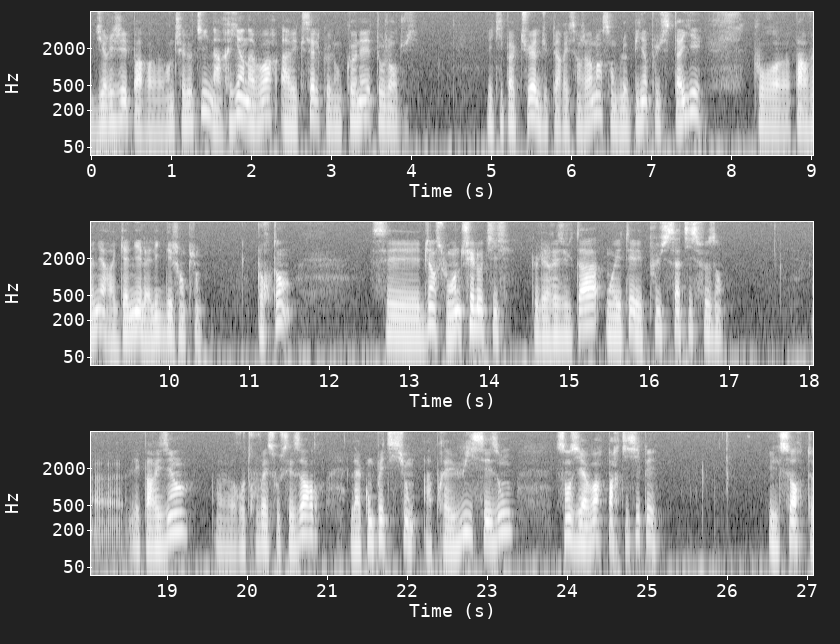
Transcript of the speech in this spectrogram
dirigée par Ancelotti n'a rien à voir avec celle que l'on connaît aujourd'hui. L'équipe actuelle du Paris Saint-Germain semble bien plus taillée pour parvenir à gagner la Ligue des Champions. Pourtant, c'est bien sous Ancelotti que les résultats ont été les plus satisfaisants. Euh, les Parisiens euh, retrouvaient sous ses ordres la compétition après huit saisons sans y avoir participé. Ils sortent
